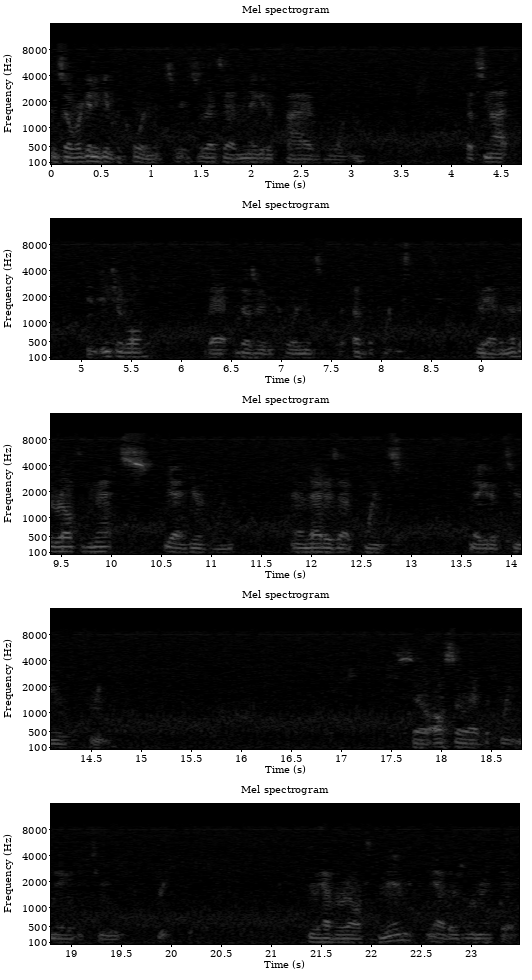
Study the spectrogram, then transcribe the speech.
And so we're going to give the coordinates here. So that's at negative 5, 1. That's not an interval. That Those are the coordinates of the point. Do we have another relative max? Yeah, here's one. And that is at points negative 2, 3. So also at the point negative 2, 3. Do we have a relative min? Yeah, there's one right there.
